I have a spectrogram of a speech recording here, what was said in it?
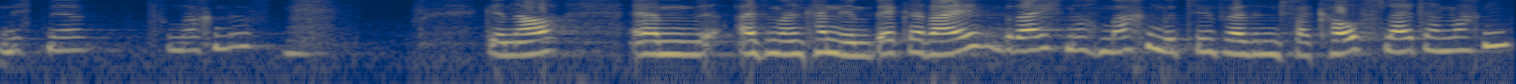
nicht mehr zu machen ist. genau. Ähm, also man kann den Bäckereibereich noch machen bzw. den Verkaufsleiter machen.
